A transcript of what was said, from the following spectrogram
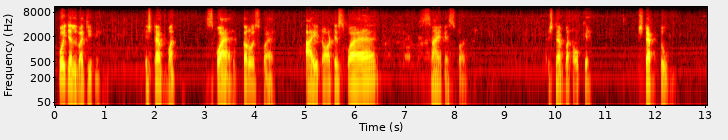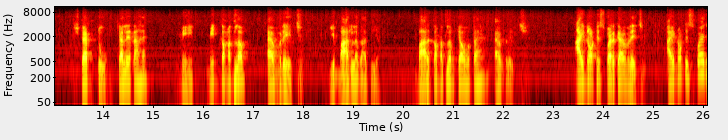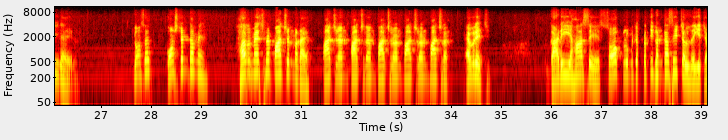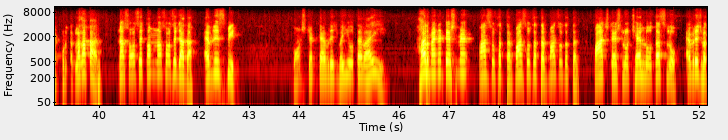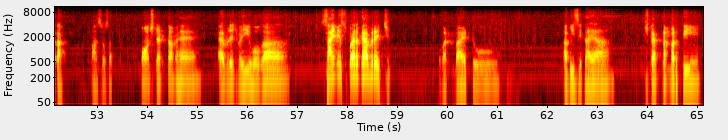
कोई जल्दबाजी नहीं। स्टेप वन स्क्वायर करो square I not square sine square step one okay step two step two क्या लेना है? मीन मीन का मतलब एवरेज ये बार लगा दिया. बार का मतलब क्या होता है? एवरेज आई नॉट स्क्वायर का एवरेज आई नॉट स्क्वायर ही रहेगा. क्यों सर? कांस्टेंट टर्म है. हर मैच में पाँच रन बनाए. पाँच रन पाँच रन पाँच रन पाँच रन पाँच रन एवरेज गाड़ी यहाँ से 100 किलोमीटर प्रति घंटा से ही चल रही है जयपुर तक, लगातार। ना 100 से कम, ना 100 से ज़्यादा। एवरेज स्पीड कांस्टेंट का एवरेज वही होता है भाई। हर महीने टेस्ट में 570 570 570 पाँच टेस्ट लो, छह लो, दस लो एवरेज बता। 570 कांस्टेंट टर्म है एवरेज वही होगा। साइन स्क्वायर का एवरेज वन बाय टू अभी सिखाया। स्टेप नंबर तीन।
